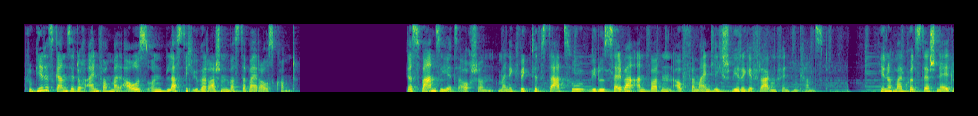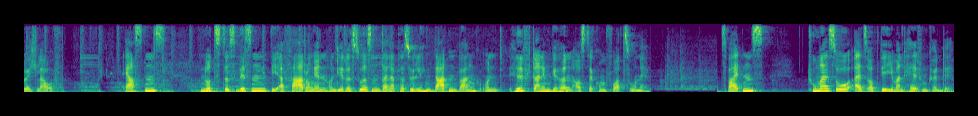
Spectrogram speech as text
Probier das Ganze doch einfach mal aus und lass dich überraschen, was dabei rauskommt. Das waren sie jetzt auch schon, meine Quicktipps dazu, wie du selber Antworten auf vermeintlich schwierige Fragen finden kannst. Hier nochmal kurz der Schnelldurchlauf. Erstens, Nutz das Wissen, die Erfahrungen und die Ressourcen deiner persönlichen Datenbank und hilf deinem Gehirn aus der Komfortzone. Zweitens, tu mal so, als ob dir jemand helfen könnte.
